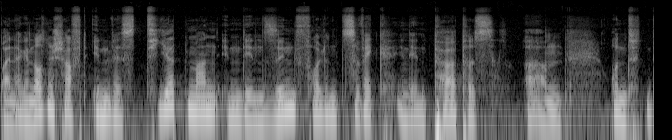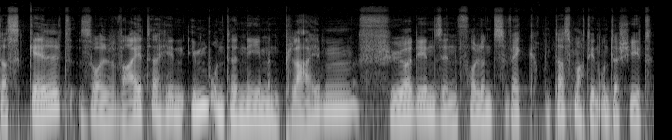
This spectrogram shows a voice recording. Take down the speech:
Bei einer Genossenschaft investiert man in den sinnvollen Zweck, in den Purpose. Ähm, Und das Geld soll weiterhin im Unternehmen bleiben für den sinnvollen Zweck. Und das macht den Unterschied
